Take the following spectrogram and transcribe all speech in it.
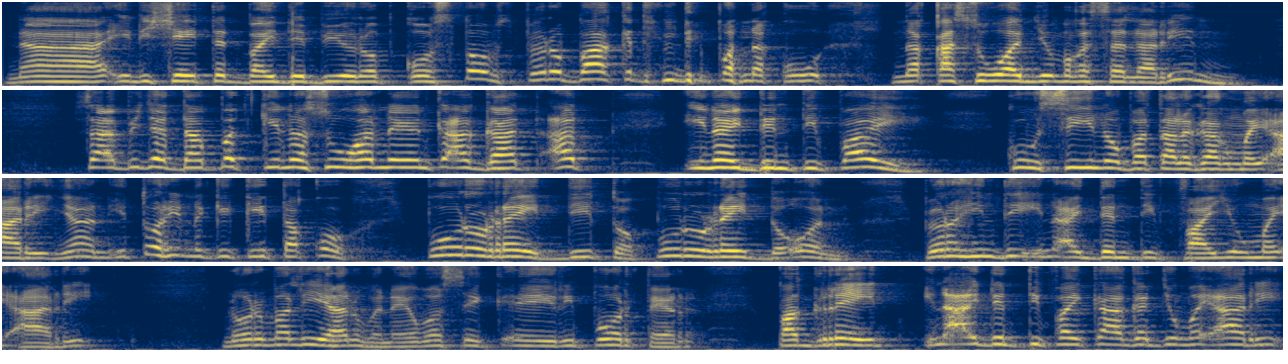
na initiated by the Bureau of Customs. Pero bakit hindi pa naku, nakasuhan yung mga salarin? Sabi niya, dapat kinasuhan na yan kaagad at in-identify kung sino ba talagang may-ari niyan. Ito rin nakikita ko. Puro raid dito, puro raid doon. Pero hindi in-identify yung may-ari. Normally yan, when I was a, a reporter, pag raid, ina-identify ka agad yung may-ari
